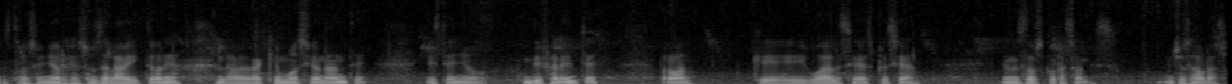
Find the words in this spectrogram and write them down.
nuestro Señor Jesús de la Victoria. La verdad que emocionante, este año diferente, pero bueno, que igual sea especial en nuestros corazones. Muchos abrazos.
